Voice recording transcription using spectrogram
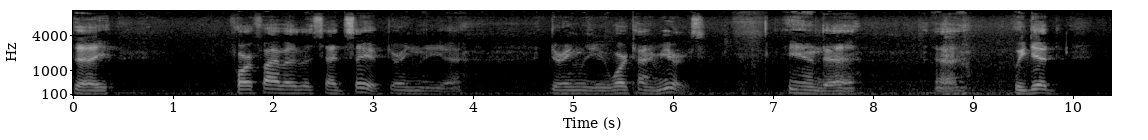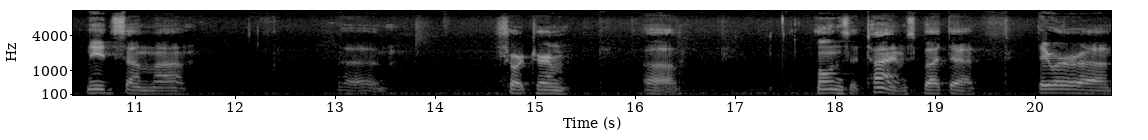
the four or five of us had saved during the uh, during the wartime years, and uh, uh, we did need some uh, uh, short-term uh, loans at times, but they were.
